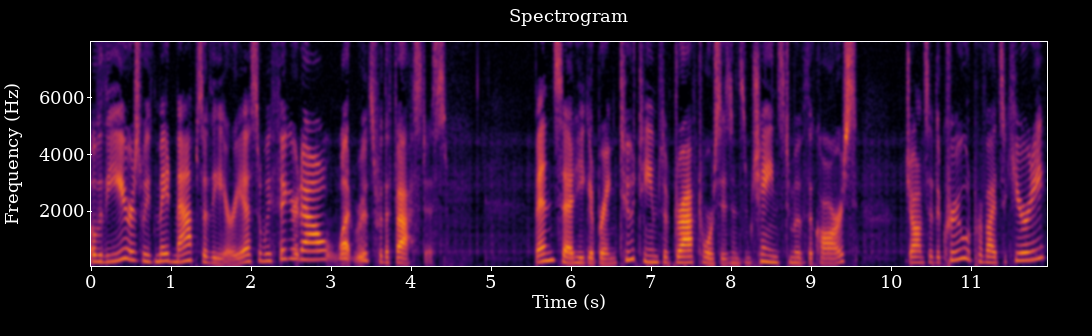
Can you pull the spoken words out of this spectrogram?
Over the years, we've made maps of the area, so we figured out what routes were the fastest. Ben said he could bring two teams of draft horses and some chains to move the cars. John said the crew would provide security,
